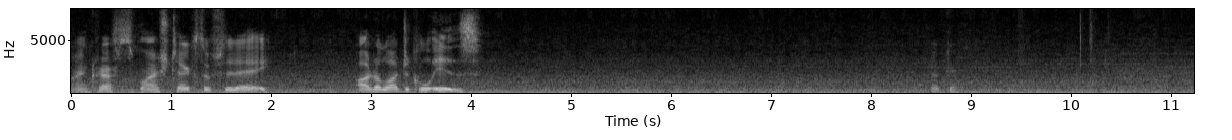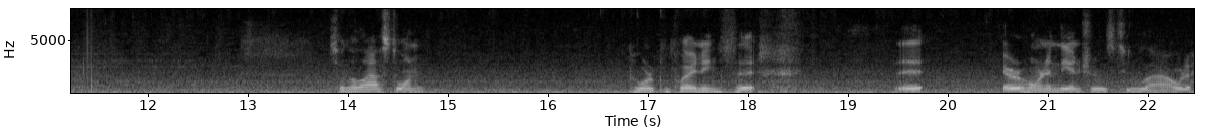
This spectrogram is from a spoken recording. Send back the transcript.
Minecraft splash text of today. Autological is. Okay. So in the last one, who are complaining that that air horn in the intro is too loud.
